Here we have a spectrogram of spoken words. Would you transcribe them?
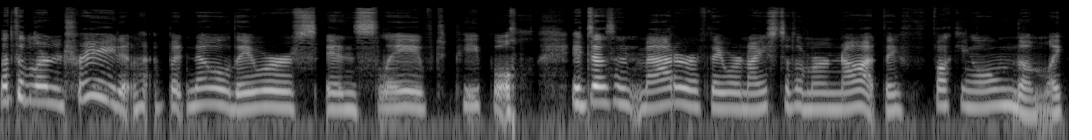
let them learn a trade, but no, they were enslaved people. It doesn't matter if they were nice to them or not. They fucking owned them. Like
